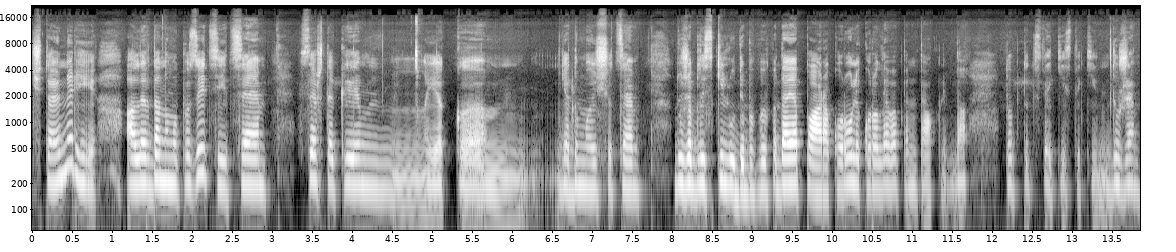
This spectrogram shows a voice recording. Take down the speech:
читаю енергії, але в даному позиції це все ж таки, як ем, я думаю, що це дуже близькі люди, бо випадає пара, король і королева Пентаклів. Да? Тобто це якісь такі дуже.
